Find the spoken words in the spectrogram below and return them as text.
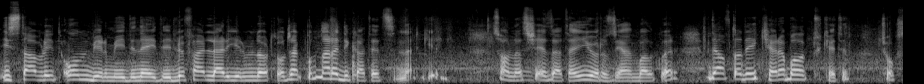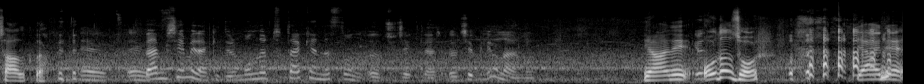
İstavrit 11 miydi neydi? Lüferler 24 olacak. Bunlara dikkat etsinler ki sonra şey zaten yiyoruz yani balıkları. Bir de haftada iki kere balık tüketin. Çok sağlıklı. Evet, evet. Ben bir şey merak ediyorum. Onları tutarken nasıl onu ölçecekler? Ölçebiliyorlar mı? Yani o da zor. Yani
